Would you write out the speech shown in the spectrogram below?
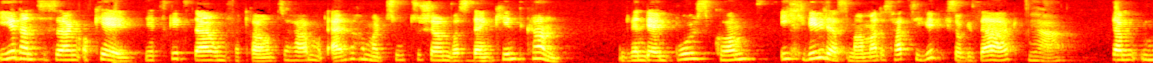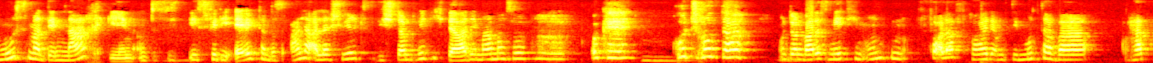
ihr dann zu sagen, okay, jetzt geht es darum, Vertrauen zu haben und einfach einmal zuzuschauen, was dein Kind kann. Und wenn der Impuls kommt, ich will das, Mama, das hat sie wirklich so gesagt, ja. Dann muss man dem nachgehen. Und das ist für die Eltern das Aller, Allerschwierigste. Die stand wirklich da, die Mama so, okay, rutsch runter. Und dann war das Mädchen unten voller Freude und die Mutter war, hat,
